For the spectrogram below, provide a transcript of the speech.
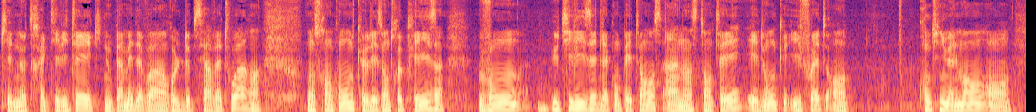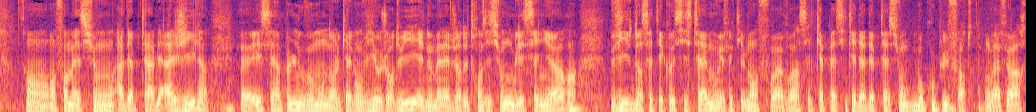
qui est notre activité et qui nous permet d'avoir un rôle d'observatoire, on se rend compte que les entreprises vont utiliser de la compétence à un instant T et donc il faut être en, continuellement en, en, formation adaptable, agile. Euh, et c'est un peu le nouveau monde dans lequel on vit aujourd'hui et nos managers de transition où les seniors vivent dans cet écosystème où effectivement il faut avoir cette capacité d'adaptation beaucoup plus forte. On va faire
